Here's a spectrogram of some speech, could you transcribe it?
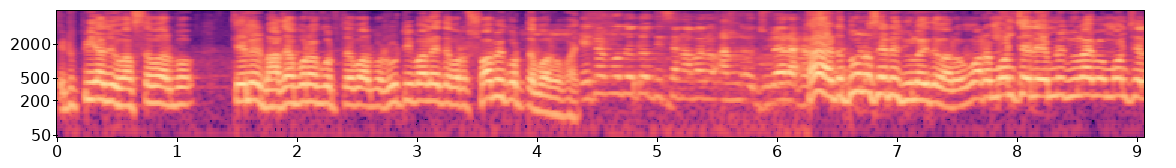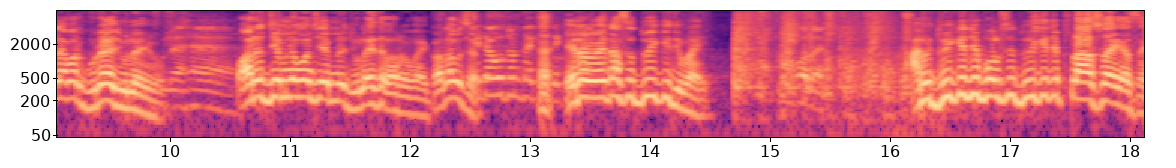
একটু পেঁয়াজও ভাজতে পারব তেলের ভাজা পোড়া করতে পারব রুটি বানাইতে পারব সবই করতে পারব ভাই। এটার মধ্যে তো দিছেন আবার আন- রাখা হ্যাঁ এটা দুটো সাইডে ঝুলাইতে পারব। মানে মন চাইলে এমনি ঝুলাইবো মন চাইলে আবার ঘুরে ঝুলাইবো। হ্যাঁ। আরে যেমনি মন চাই এমনি ঝুলাইতে পারব ভাই কথা বলছেন এটা ওজনটা ওয়েট আছে দুই কেজি ভাই। আমি দুই কেজি বলছি দুই কেজি প্লাস হয়ে গেছে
